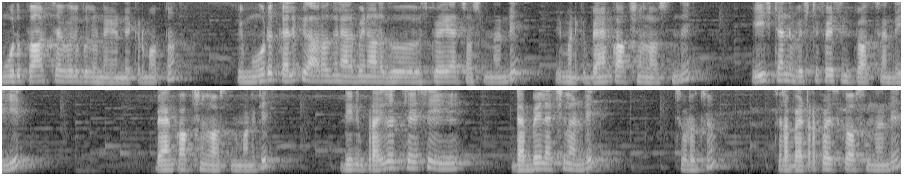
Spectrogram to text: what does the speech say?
మూడు ప్లాట్స్ అవైలబుల్ ఉన్నాయండి ఇక్కడ మొత్తం. ఈ మూడు కలిపి ఆరు వందల ఎనభై నాలుగు స్క్వేర్ యార్డ్స్ వస్తుందండి. ఇది మనకి బ్యాంక్ ఆప్షన్లో వస్తుంది. East and west facing plots అండి ఇవి. బ్యాంక్ ఆప్షన్లో వస్తుంది మనకి. దీని ప్రైస్ వచ్చేసి డెబ్బై లక్షలు అండి చూడొచ్చు. చాలా బెటర్ ప్రైస్కి వస్తుందండి.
